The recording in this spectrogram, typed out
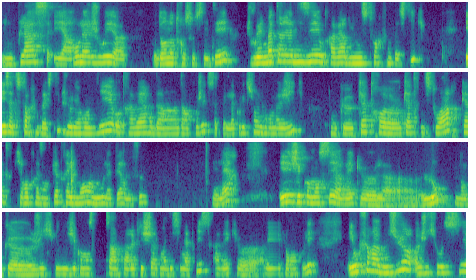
une, place et un rôle à jouer dans notre société. Je voulais le matérialiser au travers d'une histoire fantastique. Et cette histoire fantastique, je l'ai reliée au travers d'un projet qui s'appelle la collection Livres Magiques. Donc, quatre, quatre histoires, quatre qui représentent quatre éléments, l'eau, la terre, le feu et l'air. Et j'ai commencé avec euh, l'eau. Donc, euh, je suis, j'ai commencé un peu à réfléchir avec ma dessinatrice, avec, euh, avec Laurent Collet. Et au fur et à mesure, je suis aussi,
